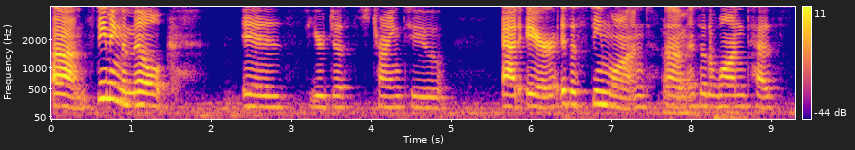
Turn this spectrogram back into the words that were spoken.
Um, steaming the milk is you're just trying to add air. It's a steam wand, um, Okay. and so the wand has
